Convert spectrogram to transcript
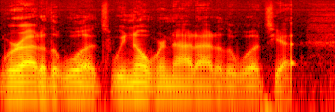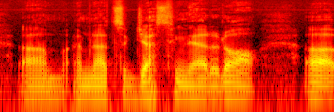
we're out of the woods. We know we're not out of the woods yet. Um, I'm not suggesting that at all. Uh,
